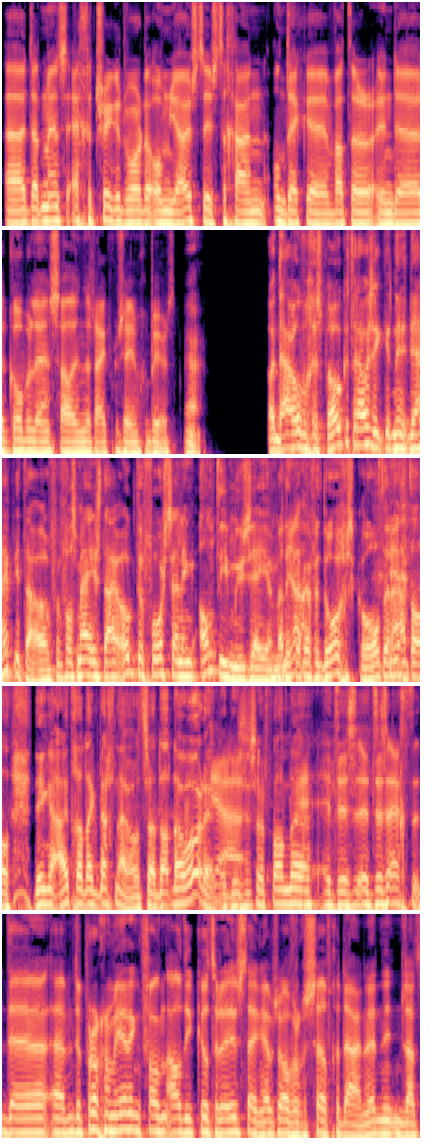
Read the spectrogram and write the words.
eh, dat mensen echt getriggerd worden om juist eens te gaan ontdekken wat er in de Gobelins-zaal in het Rijksmuseum gebeurt. Oh, Daarover gesproken trouwens, ik, daar heb je het daarover. Volgens mij is daar ook de voorstelling Anti-Museum. Want ik heb even doorgescrolld en een Ja. aantal dingen uitgehad. Dat ik dacht, nou, wat zou dat nou worden? Ja. Het is een soort van... eh, Eh, Het is, het is echt de, eh, de programmering van al die culturele instellingen hebben ze overigens zelf gedaan. Hè? Laat,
